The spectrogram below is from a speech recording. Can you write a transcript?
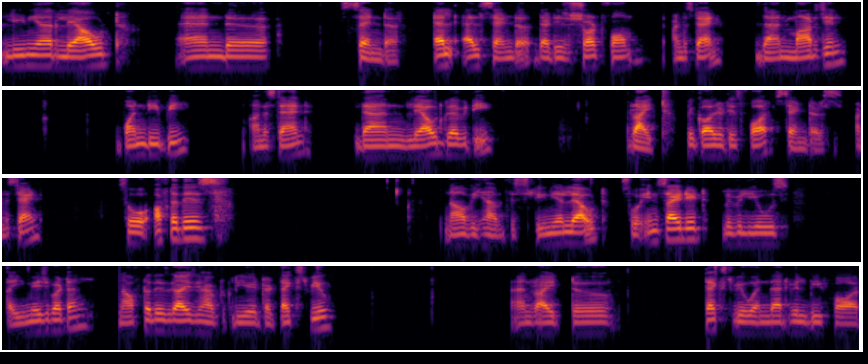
linear layout and uh, sender. Ll sender. That is short form. Understand? Then margin. 1 dp understand? Then layout gravity. Right. Because it is for senders. Understand so after this now we have this linear layout. So inside it we will use the image button. And after this guys you have to create a text view and write uh, text view. And that will be for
